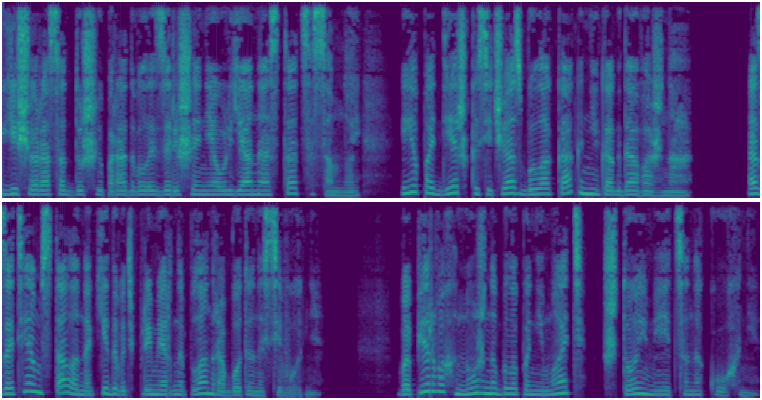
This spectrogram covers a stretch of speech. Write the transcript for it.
Еще раз от души порадовалась за решение Ульяны остаться со мной. Ее поддержка сейчас была как никогда важна. А затем стала накидывать примерный план работы на сегодня. Во-первых, нужно было понимать, что имеется на кухне.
